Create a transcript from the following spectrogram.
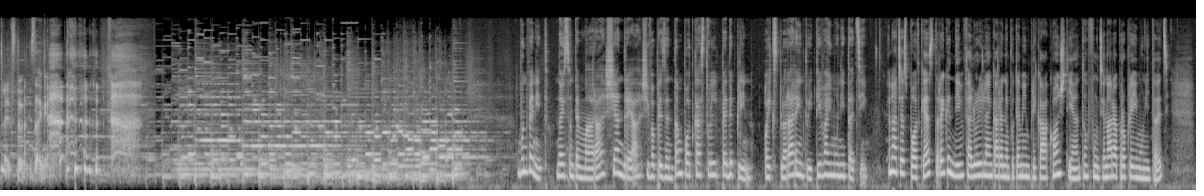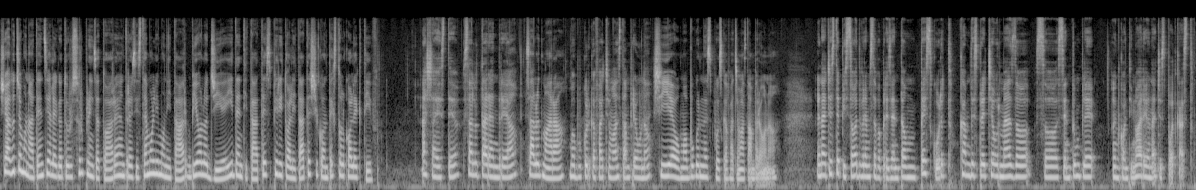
Let's do this again. Bun venit! Noi suntem Mara și Andreea și vă prezentăm podcastul Pe deplin, o explorare intuitivă a imunității. În acest podcast regândim felurile în care ne putem implica conștient în funcționarea propriei imunități și aducem în atenție legături surprinzătoare între sistemul imunitar, biologie, identitate, spiritualitate și contextul colectiv. Așa este. Salutare, Andreea! Salut, Mara! Mă bucur că facem asta împreună. Și eu mă bucur nespus că facem asta împreună. În acest episod vrem să vă prezentăm pe scurt cam despre ce urmează să se întâmple în continuare în acest podcast.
